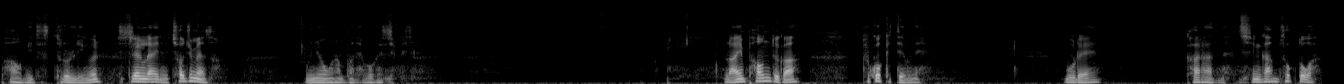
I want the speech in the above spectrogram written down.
파워 미드 스트롤링을 스트랙 라인에 쳐주면서 운용을 한번 해보겠습니다. 라인 파운드가 두껍기 때문에 물에 가라앉는 침감 속도가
